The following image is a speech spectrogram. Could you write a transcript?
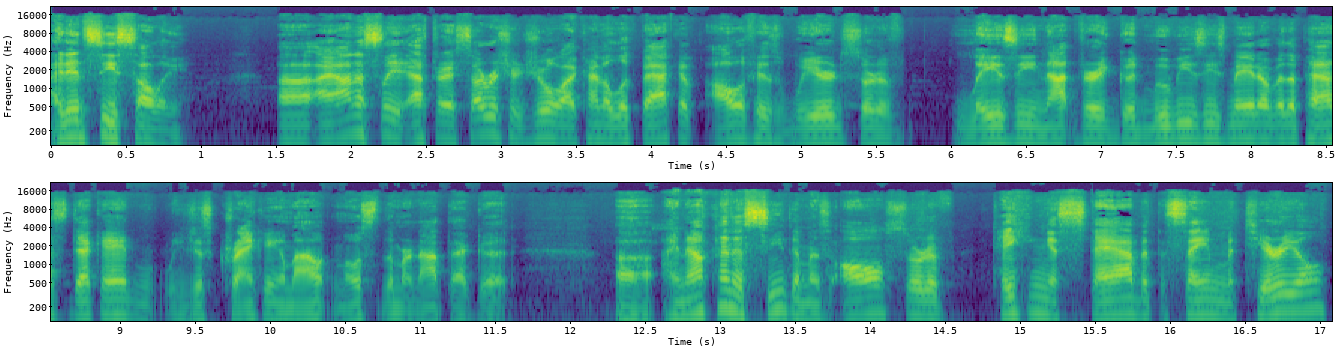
I did see Sully. Uh, I honestly, after I saw Richard Jewell, I kind of look back at all of his weird, sort of lazy, not very good movies he's made over the past decade. He's just cranking them out. Most of them are not that good. Uh, I now kind of see them as all sort of taking a stab at the same material.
